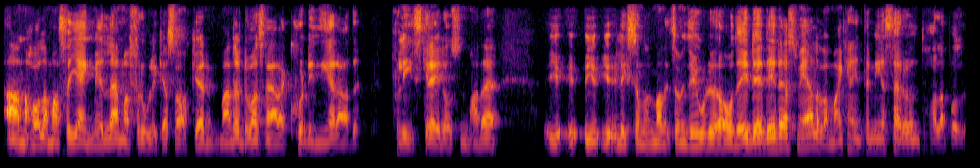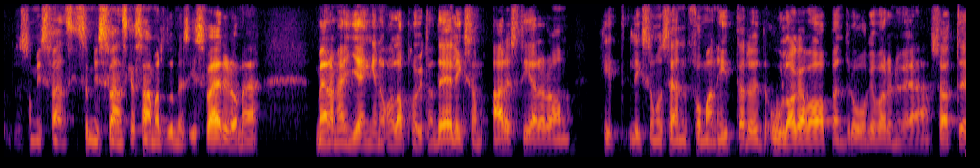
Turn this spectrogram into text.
anhålla massa gängmedlemmar för olika saker. det var en sån här koordinerad polisgrej då som hade liksom, som det gjorde då. Och det, det, det är det som gäller. Va? Man kan inte mesa runt och hålla på som i, svensk, som i svenska samhället och i Sverige då med med de här gängen och hålla på, utan det är liksom arrestera dem, hit, liksom, och sen får man hitta det, olaga vapen, droger, vad det nu är. Så att eh,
